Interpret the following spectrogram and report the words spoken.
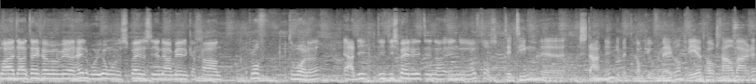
Maar daarentegen hebben we weer een heleboel jonge spelers die naar Amerika gaan prof te worden. Ja, die, die, die spelen niet in, de- in de hoofdklasse. Dit team eh, staat nu, je bent kampioen van Nederland, weer het hoogst haalbare.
